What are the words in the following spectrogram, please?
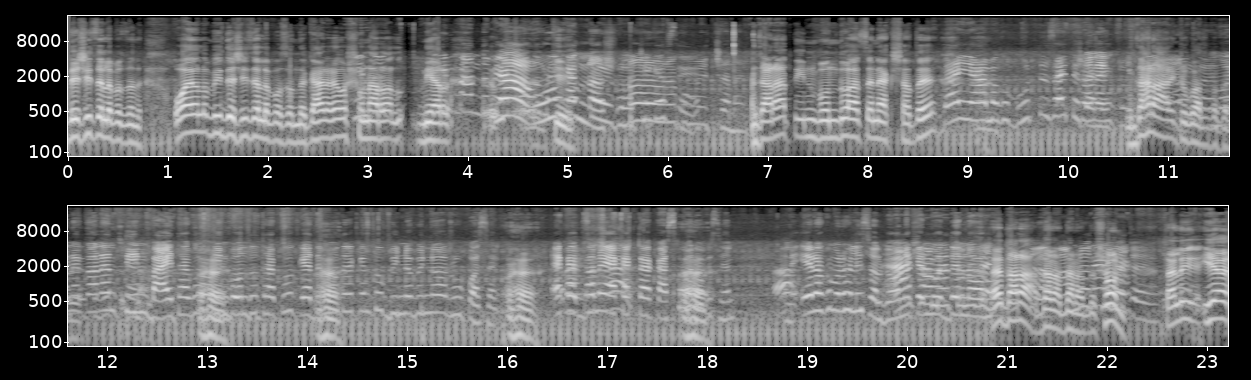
দেশি ছেলে পছন্দ ওই হলো বিদেশি ছেলে পছন্দ কারণ ও সোনার নেয়ার কি যারা তিন বন্ধু আছেন একসাথে ভাই আমাকে ঘুরতে যাইতে দেন শোনেন, একটু। যারা আর একটু গল্প করে করেন তিন ভাই থাকুক হ্যাঁ। তিন বন্ধু থাকুক এদের হ্যাঁ। মধ্যে কিন্তু ভিন্ন ভিন্ন রূপ আছে। হ্যাঁ এক একজনে এক একটা কাজ করে হ্যাঁ। মানে এরকমের হলেই চলবে। অনেকের মধ্যে এ দাঁড়া দাঁড়া দাঁড়া শোন। তাহলে ইয়ে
